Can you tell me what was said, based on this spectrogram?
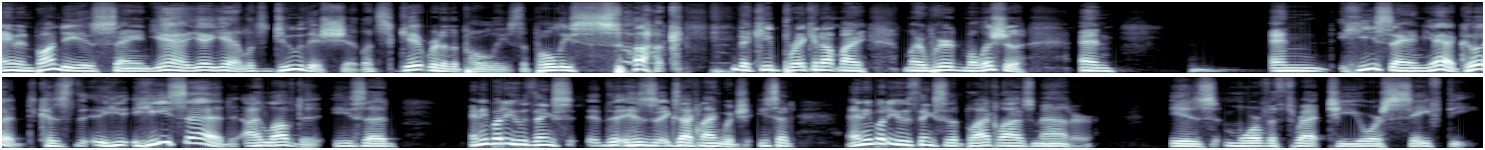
Ammon Bundy is saying, "Yeah, yeah, yeah, let's do this shit. Let's get rid of the police. The police suck. they keep breaking up my my weird militia." And and he's saying, "Yeah, good," because he he said, "I loved it." He said, "Anybody who thinks his exact language," he said, "Anybody who thinks that Black Lives Matter is more of a threat to your safety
